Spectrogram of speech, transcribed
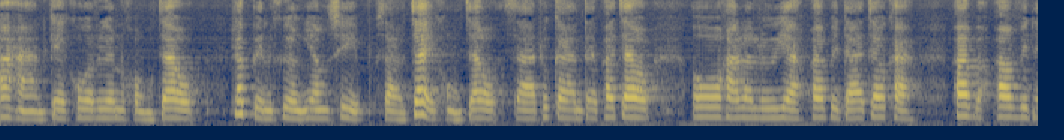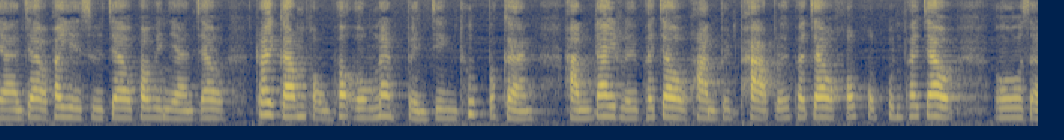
อาหารแก่โครัวเรือนของเจ้า และเป็นเครื่องยังชีพสาวใจของเจ้าสาธุการแต่พระเจ้า โอฮาเลลูยาพระบิดาเจ้าค่ะพระพระวิญญาณเจ้าพระเยซูเจ้า พระวิญญาณเจ้าถ้อยกรรมของพระองค์นั่นเป็นจริงทุกประการ หันได้เลยพระเจ้าหันเป็นภาพเลยพระเจ้าขอบขอบคุณพระเจ้า โอ้สร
